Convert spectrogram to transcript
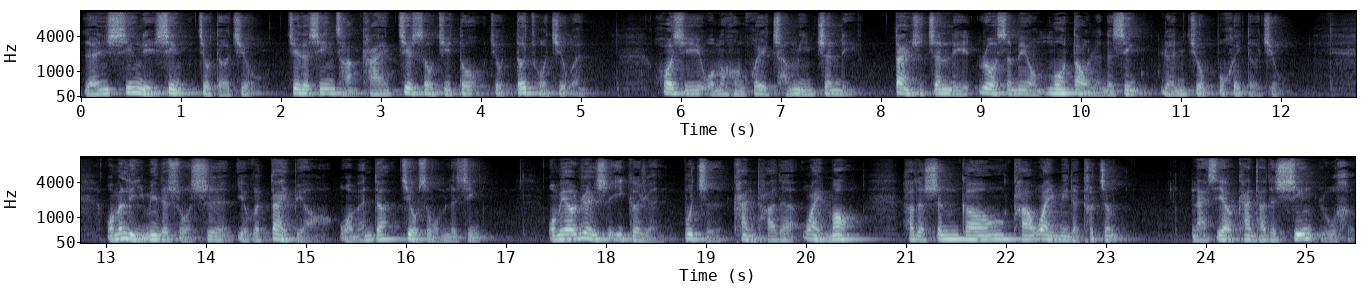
人心里信就得救，借着心敞开接受基督，就得着救恩。或许我们很会成名真理。但是真理若是没有摸到人的心，人就不会得救。我们里面的琐事有个代表，我们的就是我们的心。我们要认识一个人，不只看他的外貌、他的身高、他外面的特征，乃是要看他的心如何。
